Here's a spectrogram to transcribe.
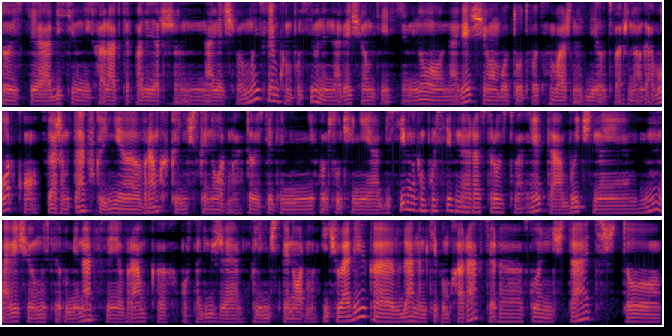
То есть обессивный характер подвержен навязчивым мыслям, компульсивный навязчивым действиям. Но навязчивым вот тут вот важно сделать важную оговорку, скажем так, в, клини... в рамках клинической нормы. То есть это ни в коем случае не обессивно-компульсивное расстройство, это обычные ну, навязчивые мысли руминации в рамках, повторюсь же, клинической нормы. И человек с данным типом характера склонен считать, что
